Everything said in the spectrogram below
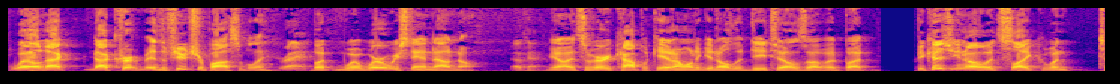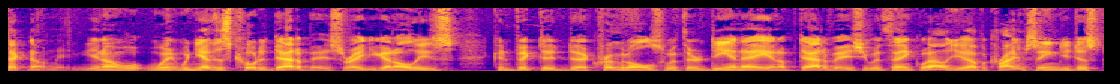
Well, not not current, in the future possibly. Right. But where, where we stand now, no. Okay. You know, it's a very complicated. I don't want to get into all the details of it, but because you know, it's like when techno, you know, when when you have this coded database, right? You got all these convicted uh, criminals with their DNA in a database. You would think, well, you have a crime scene, you just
